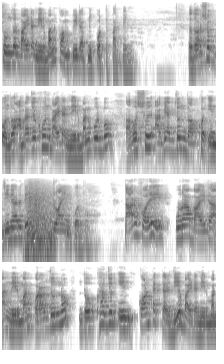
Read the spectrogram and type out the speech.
সুন্দর বাড়িটা নির্মাণ কমপ্লিট আপনি করতে পারবেন। তো দর্শক বন্ধু, আমরা যখন বাড়িটা নির্মাণ করব, অবশ্যই আগে একজন দক্ষ ইঞ্জিনিয়ার দিয়ে ড্রয়িং করব। তারপরে পুরা বাড়িটা নির্মাণ করার জন্য দক্ষ একজন কন্ট্রাক্টর দিয়ে বাড়িটা নির্মাণ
